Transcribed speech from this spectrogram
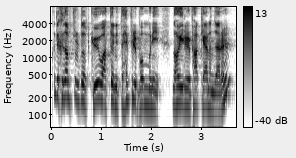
근데 그 다음 줄도 교회 왔더니 또 해필 본문이 너희를 박해하는 자를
